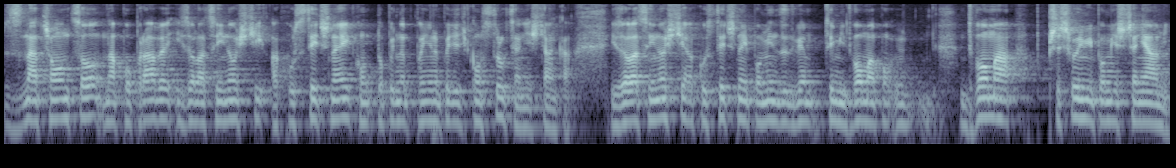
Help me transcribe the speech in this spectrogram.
znacząco na poprawę izolacyjności akustycznej, to powinienem powiedzieć konstrukcja, nie ścianka, izolacyjności akustycznej pomiędzy tymi dwoma, dwoma przyszłymi pomieszczeniami.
